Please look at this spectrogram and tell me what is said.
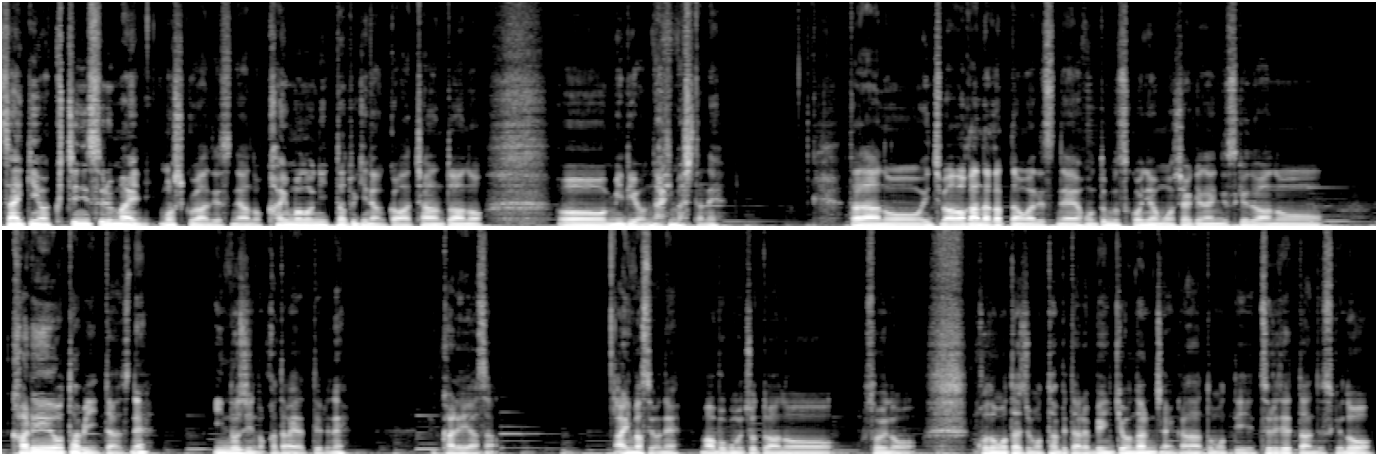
最近は口にする前にもしくはですねあの買い物に行った時なんかはちゃんとあの見るようになりましたね。ただあの一番分かんなかったのはですねほんと息子には申し訳ないんですけどあのカレーを食べに行ったんですね。インド人の方がやってるね。カレー屋さん。ありますよね。まあ僕もちょっとあのそういうのを子供たちも食べたら勉強になるんじゃないかなと思って連れてったんですけど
